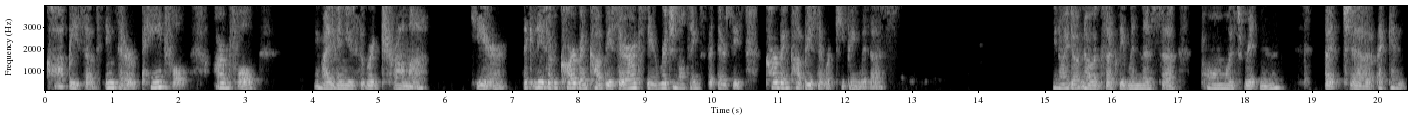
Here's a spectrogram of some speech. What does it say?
copies of, things that are painful, harmful. You might even use the word trauma here. Like these are carbon copies. They aren't the original things, but there's these carbon copies that we're keeping with us. You know, I don't know exactly when this uh, poem was written, but uh, I can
